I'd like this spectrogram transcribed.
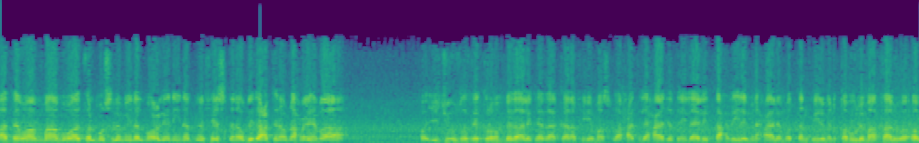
فرماتے ہیں واما موات المسلمین المعلنین بفسق او بدعت او نحوهما؟ فيجوز ذكرهم بذلك اذا كان فيه مصلحه لحاجه الى التحذير من حال والتنفير من قبول ما قالوا او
